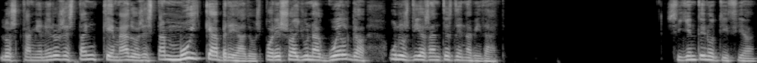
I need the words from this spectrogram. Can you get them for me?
Los camioneros están quemados, están muy cabreados, por eso hay una huelga, unos días antes de Navidad. Siguiente noticia.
